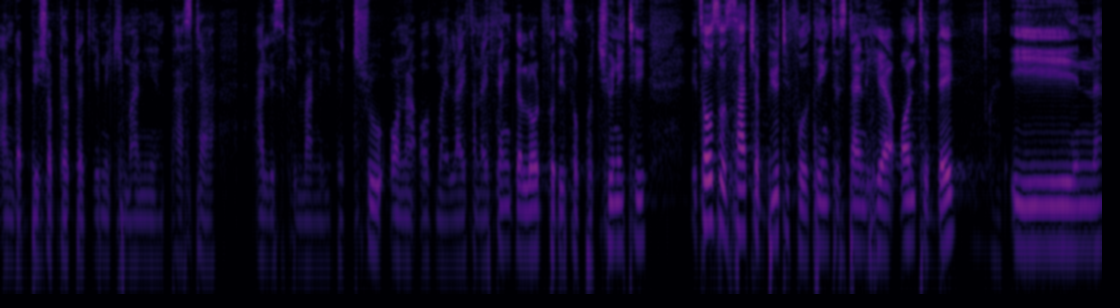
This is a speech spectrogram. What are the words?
under Bishop Dr. Jimmy Kimani and Pastor Alice Kimani, the true honor of my life. And I thank the Lord for this opportunity. It's also such a beautiful thing to stand here on today in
